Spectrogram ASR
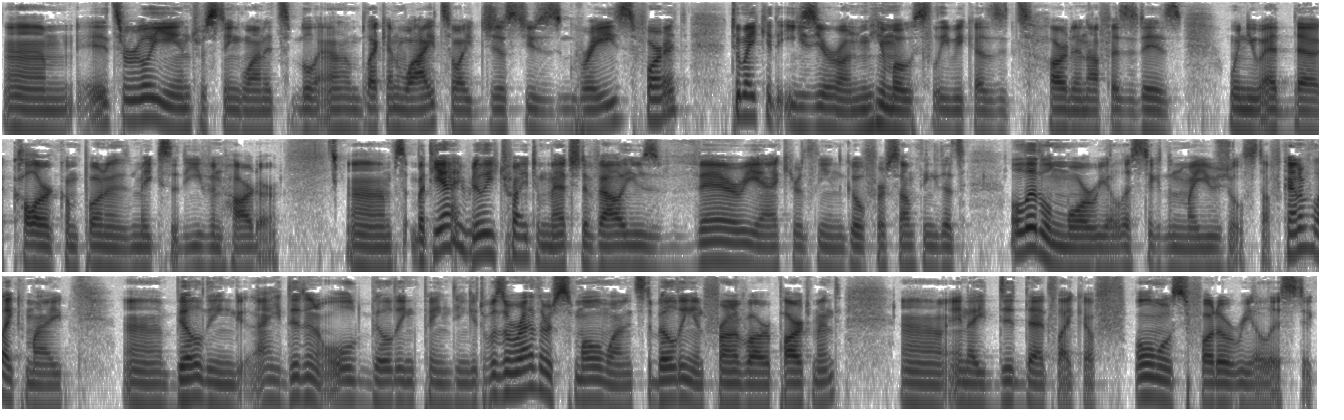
Um, it's a really interesting one. It's bl- uh, black and white, so I just use grays for it to make it easier on me mostly because it's hard enough as it is when you add the color component, it makes it even harder. Um, so, but yeah, I really try to match the values very accurately and go for something that's a little more realistic than my usual stuff. Kind of like my uh, building. I did an old building painting. It was a rather small one. It's the building in front of our apartment, uh, and I did that like a f- almost photorealistic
